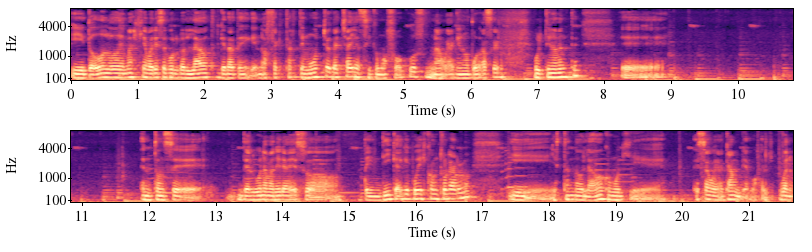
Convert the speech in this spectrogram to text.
y todo lo demás que aparece por los lados, que trate de no afectarte mucho, ¿cachai? Así como focus, una weá que no puedo hacer últimamente. Eh, entonces, de alguna manera eso te indica que podéis controlarlo y, y estando lado como que esa weá cambia. Pues. bueno,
